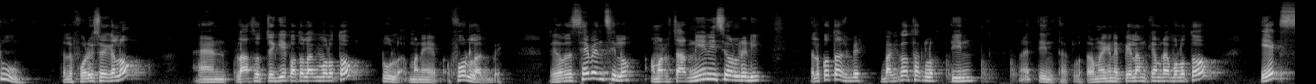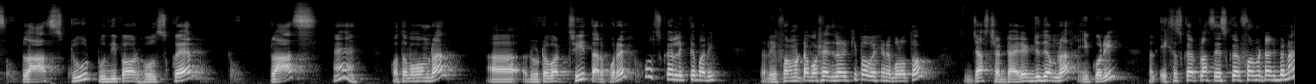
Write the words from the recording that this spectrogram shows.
two. তাহলে ফোর এক্স হয়ে গেল। অ্যান্ড প্লাস হচ্ছে গিয়ে কত লাগবে বলো তো টু মানে ফোর লাগবে। আমাদের সেভেন ছিল। আমার চার নিয়ে নিয়েছি অলরেডি তাহলে কত আসবে? বাকি কত থাকল? তিন। মানে তিন থাকল। তার মানে এখানে পেলাম কি আমরা বলো তো x plus two to the power whole square plus হ্যাঁ কত পাবো আমরা? রুট ওভার থ্রি তারপরে হোল স্কোয়ার লিখতে পারি। তাহলে এই ফর্মেটটা বসাই দিলে কী পাবো এখানে বলো তো জাস্ট ডাইরেক্ট যদি আমরা ই করি, তাহলে x square plus a square format আসবে না?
